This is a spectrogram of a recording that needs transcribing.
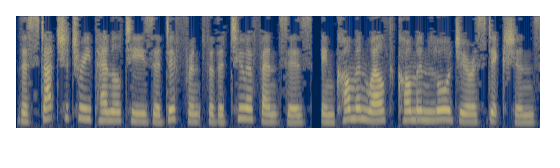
The statutory penalties are different for the two offenses. In Commonwealth common law jurisdictions,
